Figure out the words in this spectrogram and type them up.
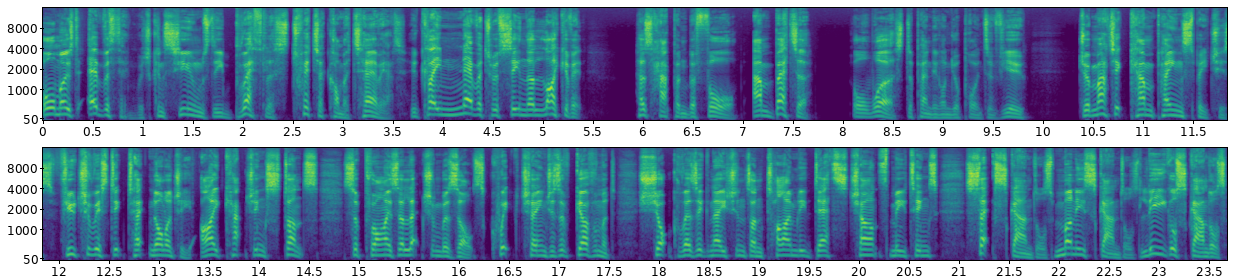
Almost everything which consumes the breathless Twitter commentariat, who claim never to have seen the like of it, has happened before, and better, or worse, depending on your point of view. Dramatic campaign speeches, futuristic technology, eye catching stunts, surprise election results, quick changes of government, shock resignations, untimely deaths, chance meetings, sex scandals, money scandals, legal scandals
